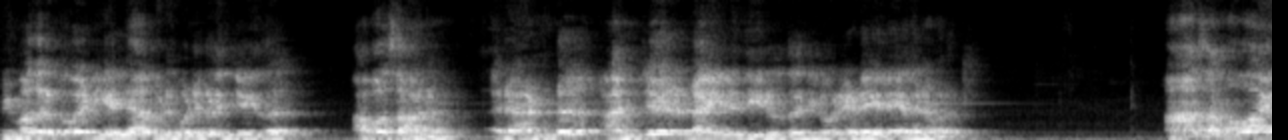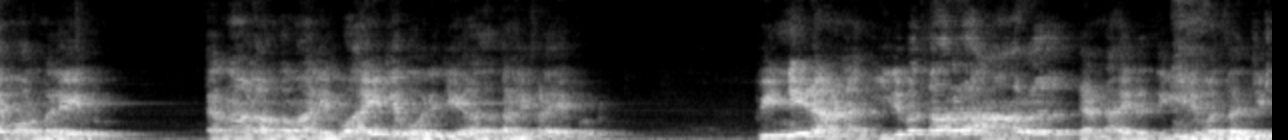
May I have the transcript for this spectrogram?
വിമതർക്ക് വേണ്ടി എല്ലാ വിടുപടികളും ചെയ്ത് അവസാനം രണ്ട് അഞ്ച് രണ്ടായിരത്തി ഇരുപത്തി അഞ്ചിൽ ഒരു ഇടയലേഖനം ഇറക്കി. ആ സമവായ ഫോർമുലയും എറണാകുളം അങ്കമാലിയിൽ വായിക്ക പോലും ചെയ്യാതെ തള്ളിക്കളയപ്പെട്ടു. പിന്നീടാണ് ഇരുപത്തി ആറ് ആറ് രണ്ടായിരത്തി ഇരുപത്തി അഞ്ചിൽ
